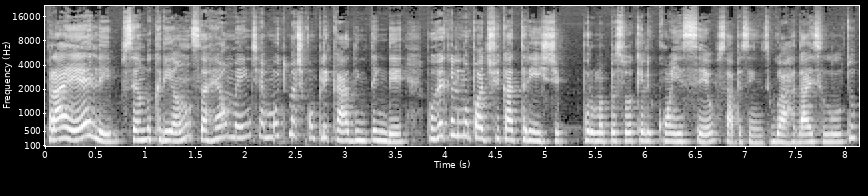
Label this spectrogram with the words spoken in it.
pra ele, sendo criança, realmente é muito mais complicado entender. Por que, que ele não pode ficar triste por uma pessoa que ele conheceu, sabe? Assim, guardar esse luto,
